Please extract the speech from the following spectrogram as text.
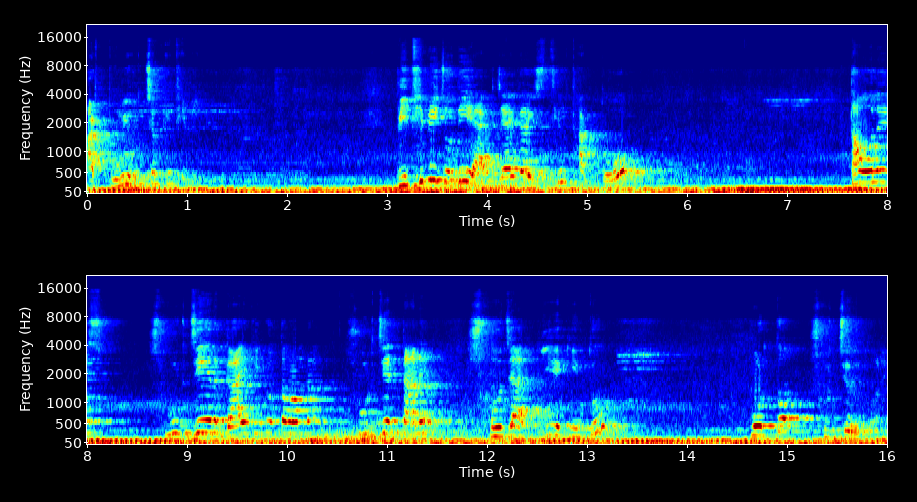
আর তুমি হচ্ছে পৃথিবী। পৃথিবী যদি এক জায়গায় স্থির থাকতো, তাহলে সূর্যের গায়ে কি করতাম আমরা? সূর্যের টানে সোজা গিয়ে কিন্তু পড়তো সূর্যের উপরে।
